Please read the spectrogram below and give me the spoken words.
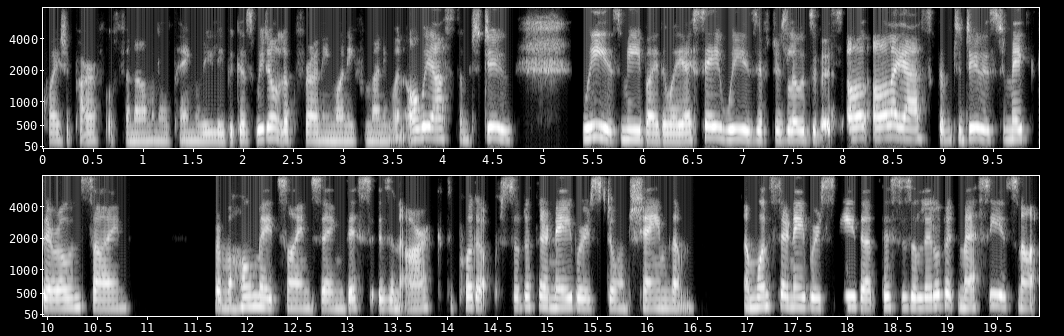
quite a powerful phenomenal thing really because we don't look for any money from anyone. All we ask them to do we is me by the way. I say we as if there's loads of us. All, all i ask them to do is to make their own sign from a homemade sign saying this is an ark to put up so that their neighbors don't shame them. And once their neighbors see that this is a little bit messy it's not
